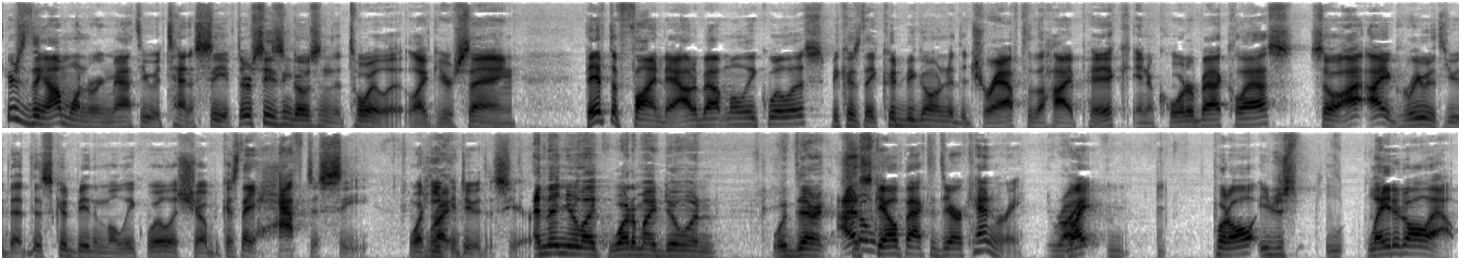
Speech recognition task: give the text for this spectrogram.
here's the thing I'm wondering, Matthew, at Tennessee, if their season goes in the toilet, like you're saying, they have to find out about Malik Willis because they could be going to the draft with a high pick in a quarterback class. So I, I agree with you that this could be the Malik Willis show because they have to see what he Right. could do this year. And then you're like, what am I doing with Derrick? I So scale back to Derrick Henry, Right. right. Put all you just laid it all out.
